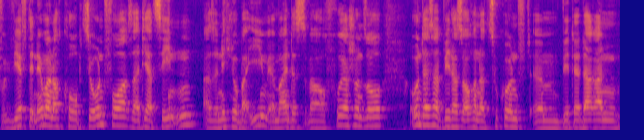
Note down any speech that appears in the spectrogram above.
wirft denen immer noch Korruption vor, seit Jahrzehnten. Also nicht nur bei ihm, er meint, es war auch früher schon so. Und deshalb wird das auch in der Zukunft, ähm, wird er daran,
